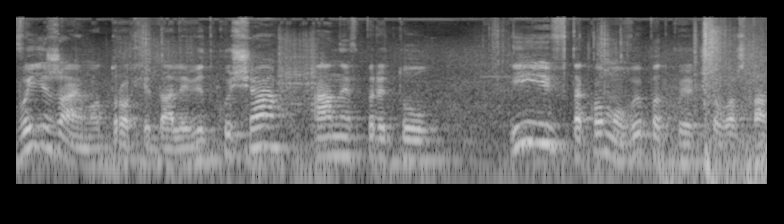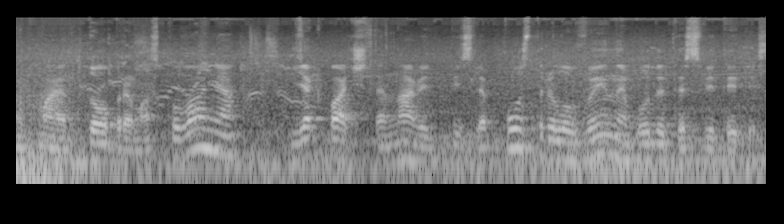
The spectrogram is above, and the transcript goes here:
виїжджаємо трохи далі від куща, а не впритул. І в такому випадку, якщо ваш танк має добре маскування, як бачите, навіть після пострілу ви не будете світитись.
